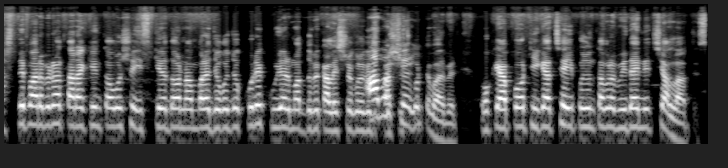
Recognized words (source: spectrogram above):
আসতে পারবে না তারা কিন্তু অবশ্যই স্ক্রিনে দেওয়া নাম্বারে যোগাযোগ করে কুরিয়ার মাধ্যমে কালেকশনগুলো কিন্তু purchase করতে পারবেন। ওকে আপু ঠিক আছে এই পর্যন্ত আমরা বিদায় নিচ্ছি আল্লাহ হাফেজ।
